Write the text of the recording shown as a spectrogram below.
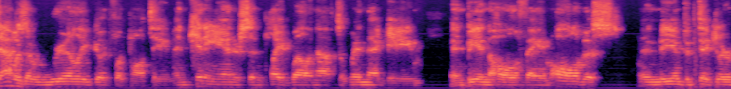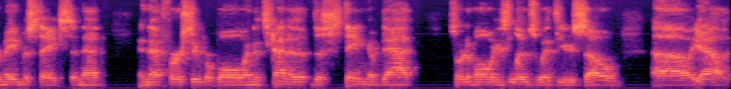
that was a really good football team. And Kenny Anderson played well enough to win that game and be in the Hall of Fame. All of us, and me in particular, made mistakes in that in that first Super Bowl, and it's kind of the sting of that sort of always lives with you. So, uh, yeah,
